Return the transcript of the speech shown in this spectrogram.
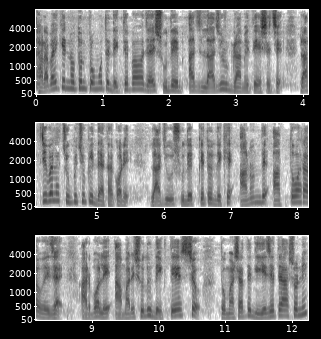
ধারাবাহিকের নতুন প্রমোতে দেখতে পাওয়া যায় সুদেব আজ লাজুর গ্রামেতে এসেছে। রাত্রিবেলা চুপি চুপি দেখা করে। লাজু সুদেবকে তো দেখে আনন্দে আত্মহারা হয়ে যায় আর বলে, আমারে শুধু দেখতে এসছো? তোমার সাথে নিয়ে যেতে আসনি?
